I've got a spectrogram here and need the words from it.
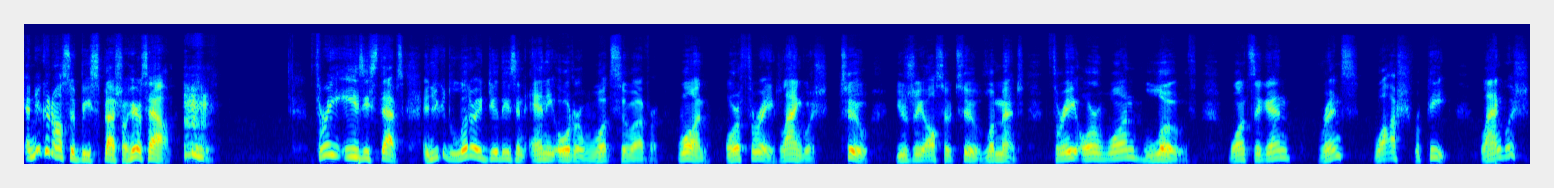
And you can also be special. Here's how three easy steps, and you can literally do these in any order whatsoever. One or three, languish. Two, usually also two, lament. Three or one, loathe. Once again, rinse, wash, repeat. Languish,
